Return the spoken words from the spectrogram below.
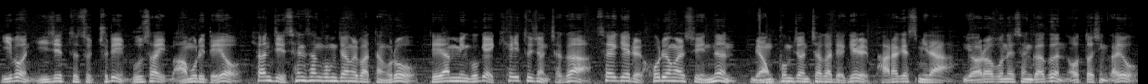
이번 이집트 수출이 무사히 마무리되어 현지 생산 공장을 바탕으로 대한민국의 K2 전차가 세계를 호령할 수 있는 명품 전차가 되길 바라겠습니다. 여러분의 생각은 어떠신가요?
